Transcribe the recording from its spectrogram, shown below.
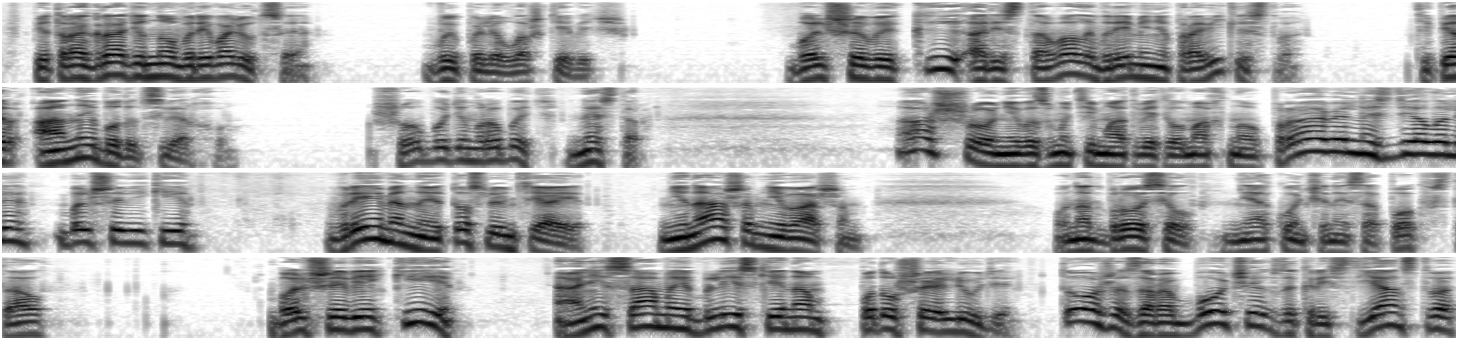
В Петрограде новая революция, выпалил Лашкевич. Большевики арестовали времени правительства. Теперь они будут сверху. Что будем робить, Нестор? — «А шо?» — невозмутимо ответил Махно. «Правильно сделали большевики. Временные, то слюнтяи. Ни нашим, ни вашим». Он отбросил неоконченный сапог, встал. «Большевики, они самые близкие нам по душе люди. Тоже за рабочих, за крестьянство.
